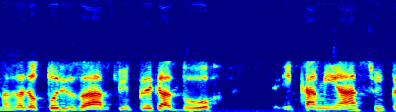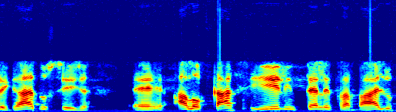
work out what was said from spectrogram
na verdade autorizava que o empregador encaminhasse o empregado, ou seja, é, alocasse ele em teletrabalho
